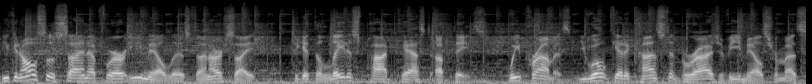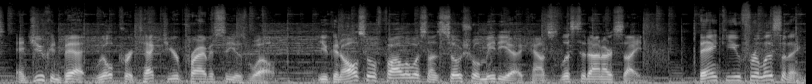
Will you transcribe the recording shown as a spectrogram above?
You can also sign up for our email list on our site to get the latest podcast updates. We promise you won't get a constant barrage of emails from us, and you can bet we'll protect your privacy as well. You can also follow us on social media accounts listed on our site. Thank you for listening.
